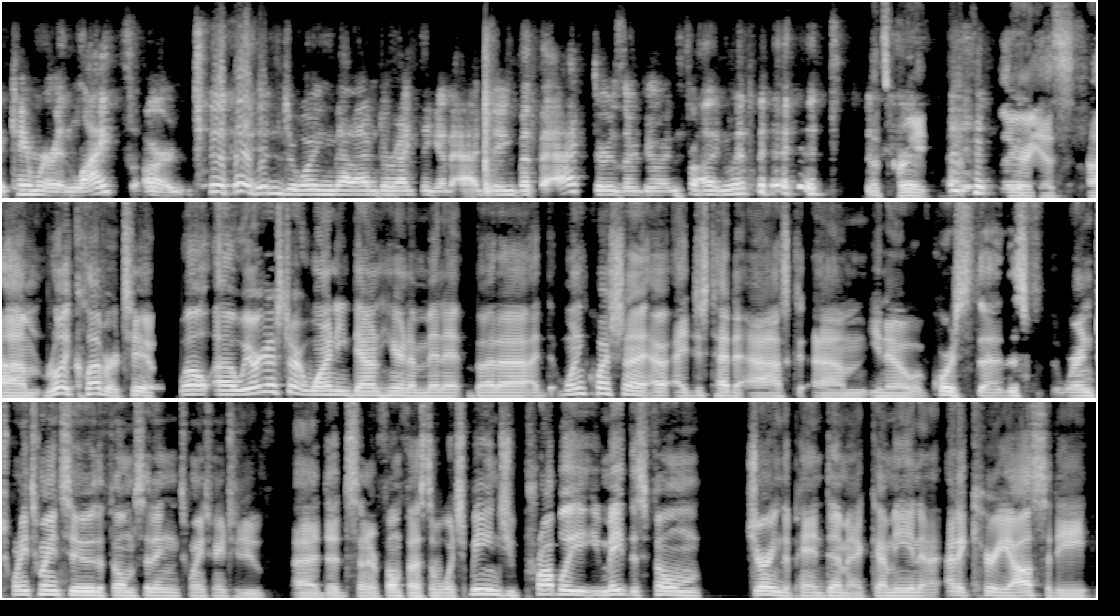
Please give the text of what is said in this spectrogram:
the camera and lights aren't enjoying that I'm directing and acting, but the actors are doing fine with it. That's great. That's hilarious. Um, really clever too. Well, uh, we are going to start winding down here in a minute, but uh, one question I, I just had to ask. Um, you know, of course, the, this we're in 2022. The film sitting 2022 uh, deadCenter Film Festival, which means you probably you made this film during the pandemic. I mean, out of curiosity,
